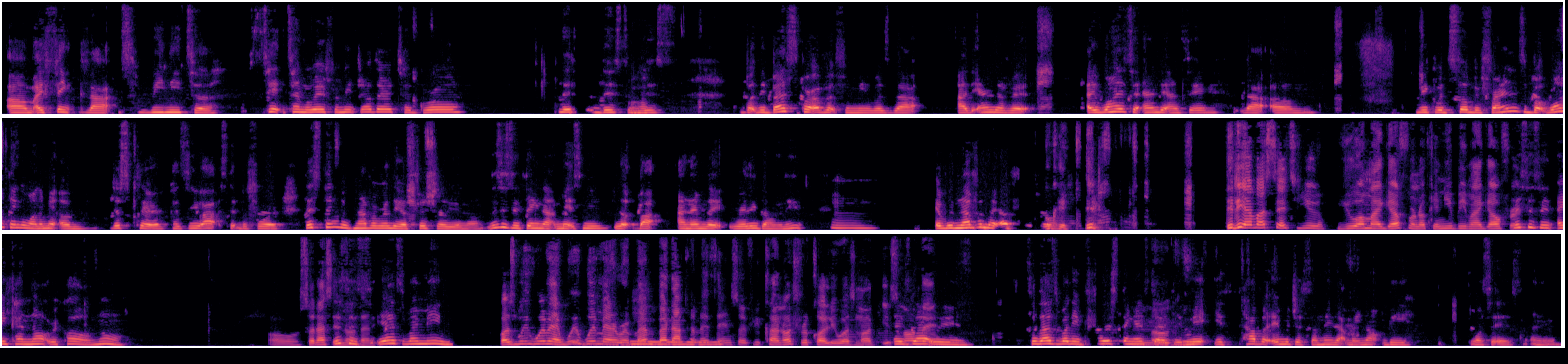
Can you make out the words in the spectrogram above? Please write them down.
um, I think that we need to take time away from each other to grow. This and this and Uh-huh. this. But the best part of it for me was that at the end of it, I wanted to end it and say that um we could still be friends. But one thing I want to make um just clear because you asked it before. This thing was never really official, you know. This is the thing that makes me look back and I'm like, really, Dominique? Mm. It was never like official. Okay. Did, did he ever say to you, "You are my girlfriend," or "Can you be my girlfriend"? This is it. I cannot recall. No, oh, so that's this enough is yes. by me. Because we women, we women remember that kind of thing. So if you cannot recall, it was not. It's not there. exactly. So that's what the first thing is that okay. You you have an image of something that may not be what it is. Anyway,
